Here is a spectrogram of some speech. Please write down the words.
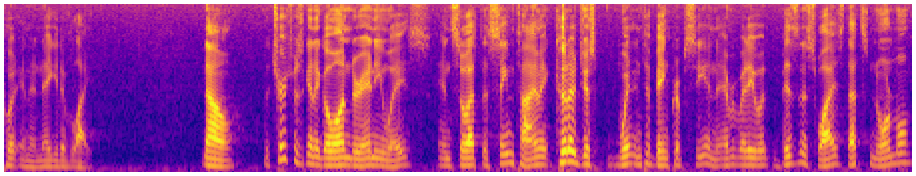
put in a negative light. Now, the church was going to go under anyways, and so at the same time, it could have just went into bankruptcy, and everybody would, business-wise, that's normal.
